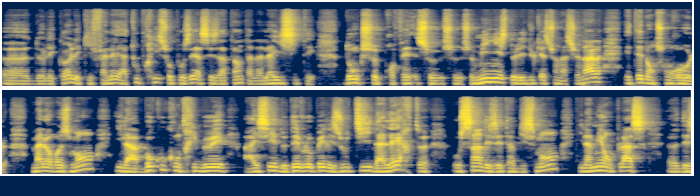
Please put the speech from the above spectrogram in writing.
de l'école et qu'il fallait à tout prix s'opposer à ces atteintes à la laïcité. Donc ce, ce, ministre de l'Éducation nationale était dans son rôle. Malheureusement, il a beaucoup contribué à essayer de développer les outils d'alerte au sein des établissements. Il a mis en place euh, des,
